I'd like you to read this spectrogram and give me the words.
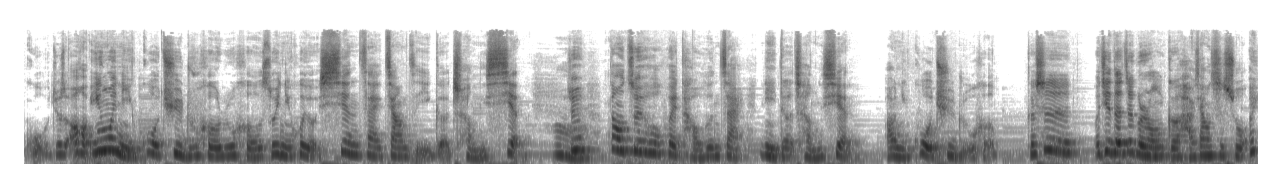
果，就是哦，因为你过去如何如何，所以你会有现在这样子一个呈现，就是到最后会讨论在你的呈现哦，你过去如何？可是我记得这个荣格好像是说，哎，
